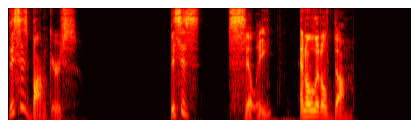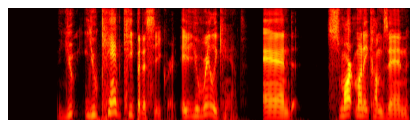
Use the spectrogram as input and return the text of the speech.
This is bonkers. This is silly and a little dumb. You you can't keep it a secret. It- you really can't. And smart money comes in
